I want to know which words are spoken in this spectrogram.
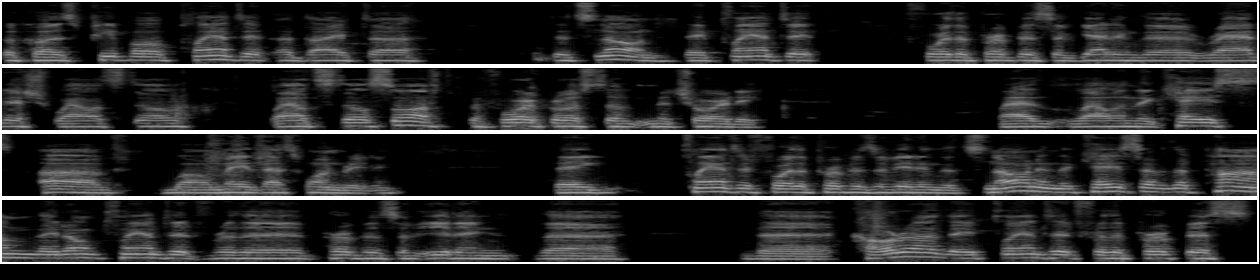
because people planted a daita that's known. They plant it for the purpose of getting the radish while it's still while it's still soft before it grows to maturity. While, well, in the case of well, maybe that's one reading. They plant it for the purpose of eating that's known. In the case of the palm, they don't plant it for the purpose of eating the the korah. They plant it for the purpose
